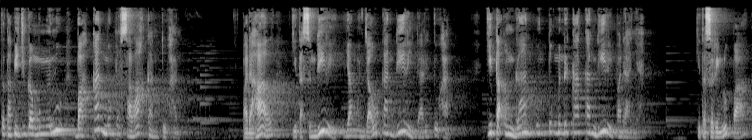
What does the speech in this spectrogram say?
tetapi juga mengeluh bahkan mempersalahkan Tuhan. Padahal kita sendiri yang menjauhkan diri dari Tuhan. Kita enggan untuk mendekatkan diri padanya. Kita sering lupa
